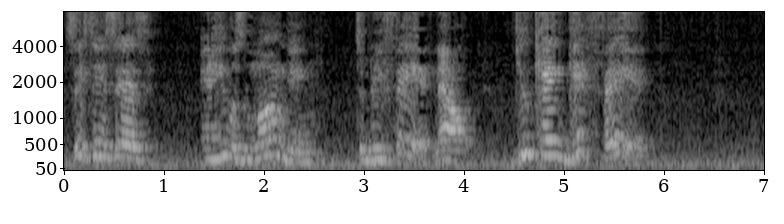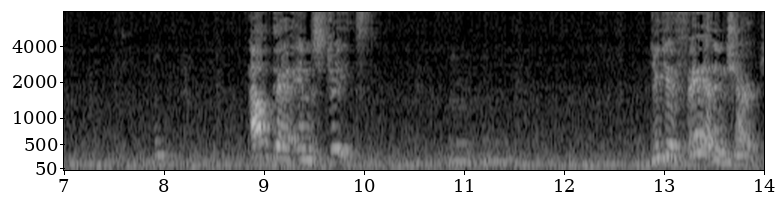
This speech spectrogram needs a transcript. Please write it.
16 says, and he was longing to be fed. Now, you can't get fed out there in the streets. Mm-hmm. You get fed in church.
